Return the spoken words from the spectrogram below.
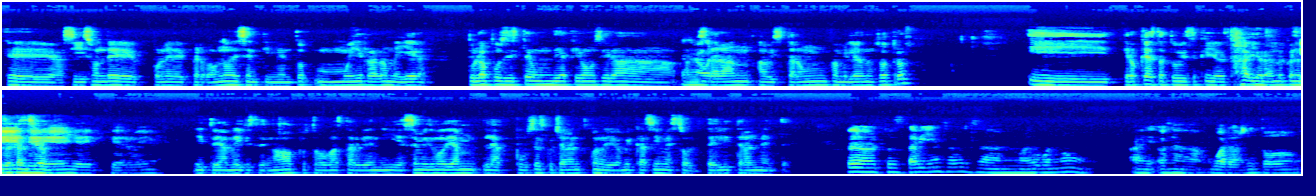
que así son de, ponle de perdón o de sentimiento, muy raro me llegan. Tú la pusiste un día que íbamos a ir a, visitar, a, a visitar a un familiar de nosotros. Y creo que hasta tuviste que yo estaba llorando con Sí, esa canción. sí, yo. Y tú ya me dijiste, no, pues todo va a estar bien. Y ese mismo día la puse a escuchar antes cuando llegué a mi casa y me solté literalmente. Pero pues está bien, ¿sabes? O sea, no es bueno, ay, o sea, guardarse todo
